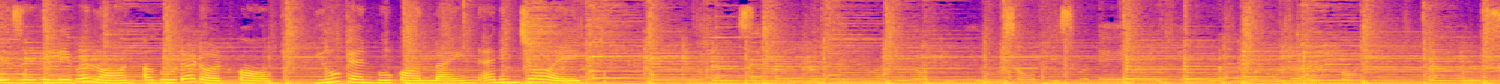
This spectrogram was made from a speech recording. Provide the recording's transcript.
is available on agoda.com. You can book online and enjoy it. Please see the of reviews of this hotel Its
